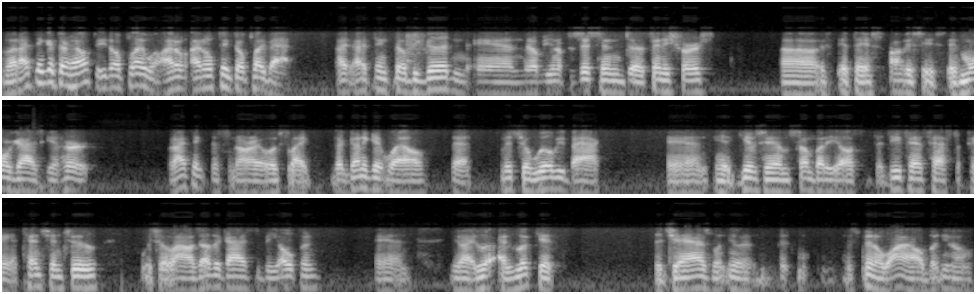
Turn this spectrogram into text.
but I think if they're healthy, they'll play well. I don't, I don't think they'll play bad. I, I think they'll be good and, and they'll be in a position to finish first. Uh, if, if they obviously if, if more guys get hurt, but I think the scenario looks like they're going to get well. That Mitchell will be back, and it gives him somebody else the defense has to pay attention to which allows other guys to be open. And you know, I look I look at the Jazz when you know it's been a while, but you know,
